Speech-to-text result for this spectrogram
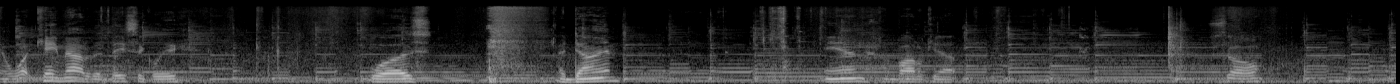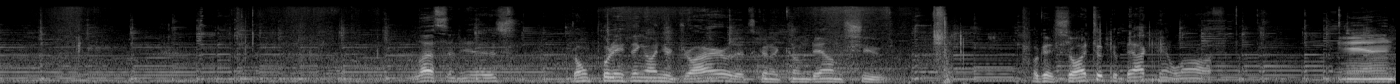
And what came out of it basically was a dime and a bottle cap. So lesson is don't put anything on your dryer that's to come down the chute. Okay, so I took the back panel off and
